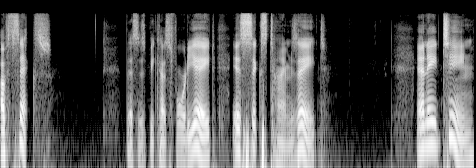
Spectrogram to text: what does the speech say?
of 6. This is because 48 is 6 times 8, and 18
